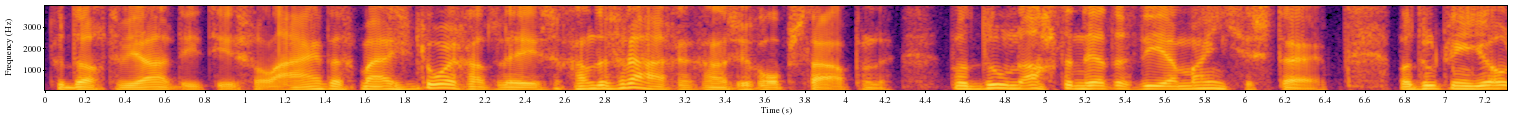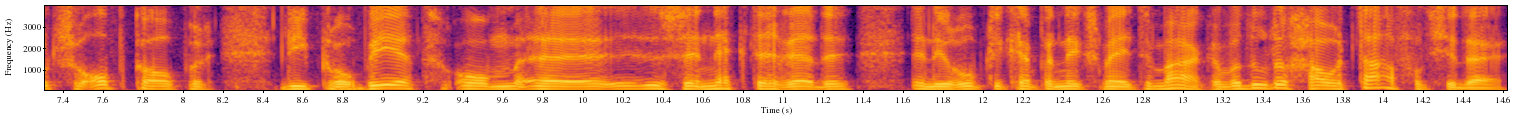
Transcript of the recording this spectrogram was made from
Toen dachten we, ja, dit is wel aardig. Maar als je door gaat lezen, gaan de vragen gaan zich opstapelen. Wat doen 38 diamantjes daar? Wat doet een Joodse opkoper die probeert om uh, zijn nek te redden... en die roept, ik heb er niks mee te maken? Wat doet een gouden tafeltje daar?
